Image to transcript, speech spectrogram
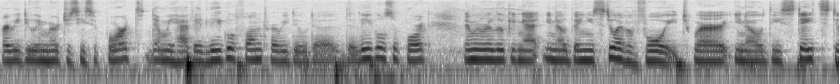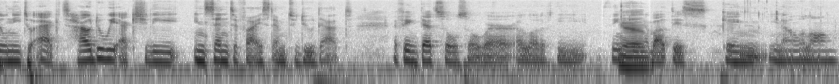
where we do emergency support. Then we have a legal fund where we do the, the legal support. Then we were looking at, you know, then you still have a void where, you know, these states still need to act. How do we actually incentivize them to do that? I think that's also where a lot of the thinking yeah. about this came, you know, along.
